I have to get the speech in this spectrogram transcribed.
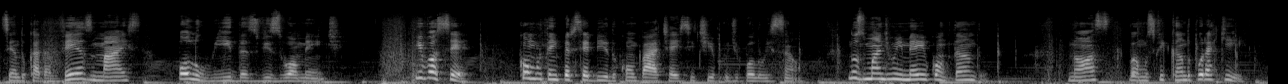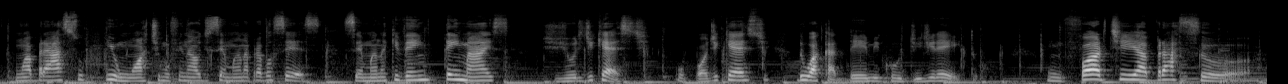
sendo cada vez mais poluídas visualmente. E você, como tem percebido o combate a esse tipo de poluição? Nos mande um e-mail contando. Nós vamos ficando por aqui. Um abraço e um ótimo final de semana para vocês. Semana que vem tem mais Juridicast, o podcast do acadêmico de direito. Um forte abraço!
